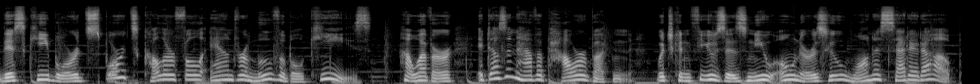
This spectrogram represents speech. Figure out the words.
This keyboard sports colorful and removable keys. However, it doesn't have a power button, which confuses new owners who want to set it up.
